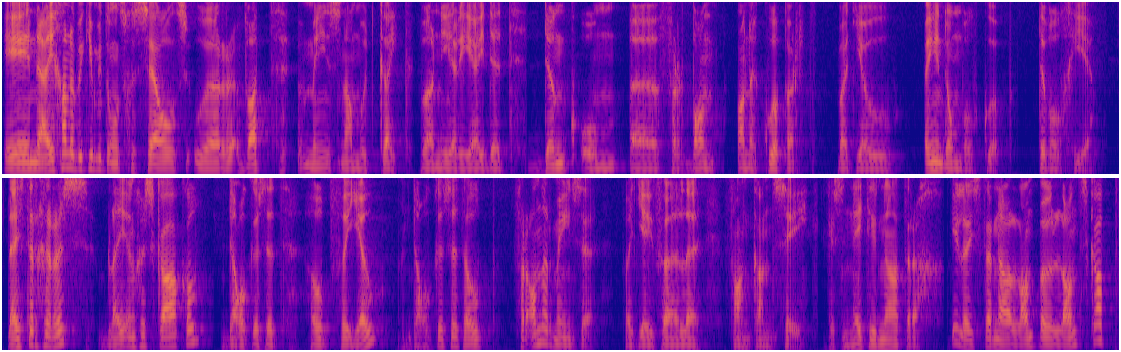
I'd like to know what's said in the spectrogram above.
en hy gaan 'n bietjie met ons gesels oor wat mense na moet kyk wanneer jy dit dink om 'n verband aan 'n koper wat jou eiendom wil koop te wil gee. Luister gerus, bly ingeskakel. Dalk is dit hulp vir jou en dalk is dit hulp vir ander mense wat jy vir hulle van kan sê. Ek is net hierna terug. Jy luister na Landbou Landskap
